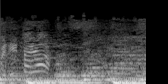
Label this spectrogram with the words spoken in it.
Mình.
